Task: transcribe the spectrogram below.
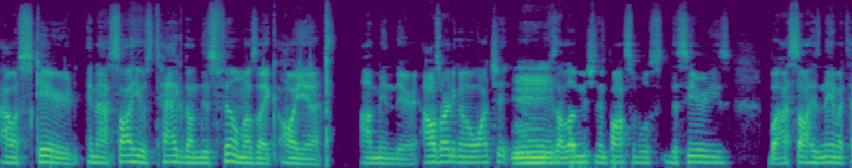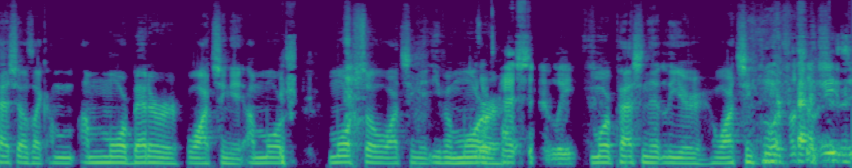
I was scared, and I saw he was tagged on this film. I was like, oh yeah, I'm in there. I was already gonna watch it mm. because I love Mission Impossible the series, but I saw his name attached. I was like, I'm I'm more better watching it. I'm more more so watching it even more, more passionately, more passionately or watching more. Also, AZ,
